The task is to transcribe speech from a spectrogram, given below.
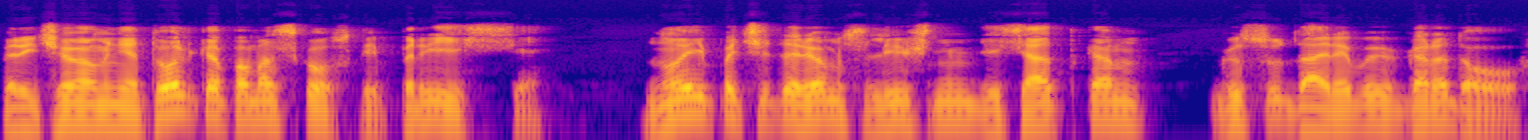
Причем не только по московской прессе, но и по четырем с лишним десяткам государевых городов,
